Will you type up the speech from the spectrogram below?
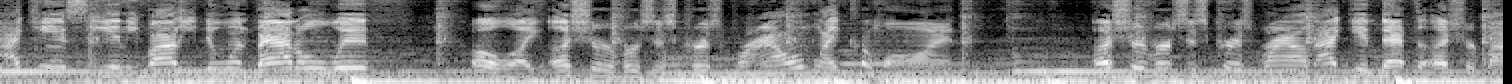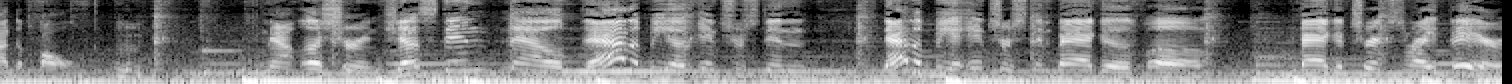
I can't see anybody doing battle with, oh, like Usher versus Chris Brown. Like, come on. Usher versus Chris Brown, I give that to Usher by default. now, Usher and Justin, now that'll be an interesting, that'll be an interesting bag of, uh, bag of tricks right there.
